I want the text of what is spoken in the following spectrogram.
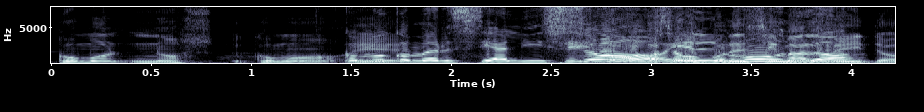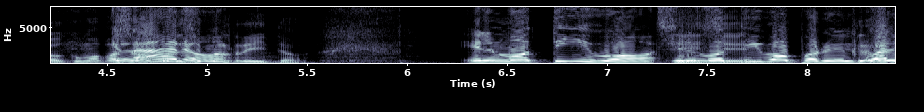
cómo nos... Cómo, ¿Cómo eh, comercializó Sí, ¿cómo pasamos el por encima mundo? del rito? ¿Cómo pasamos por encima del rito? El motivo, Sí, el sí. motivo por el Creo cual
